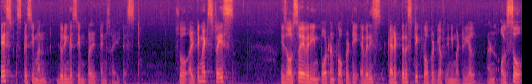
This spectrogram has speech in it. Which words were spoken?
test specimen during a simple tensile test. So, ultimate stress is also a very important property, a very characteristic property of any material and also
